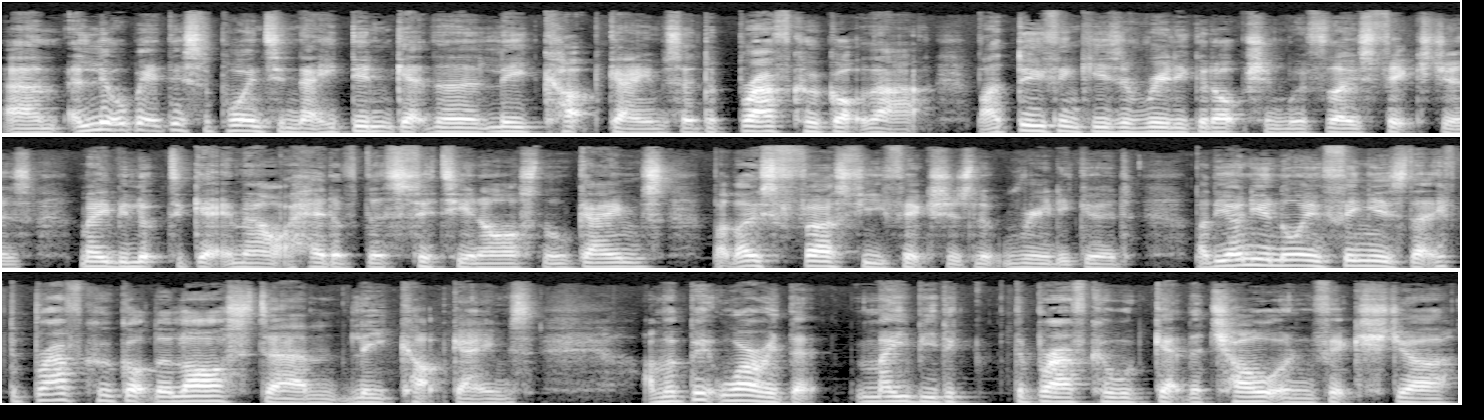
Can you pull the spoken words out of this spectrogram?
um, a little bit disappointing that he didn't get the league cup game so dubravka got that but I do think he's a really good option with those fixtures. Maybe look to get him out ahead of the City and Arsenal games. But those first few fixtures look really good. But the only annoying thing is that if Dubravka got the last um, League Cup games, I'm a bit worried that maybe the Dubravka would get the Charlton fixture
